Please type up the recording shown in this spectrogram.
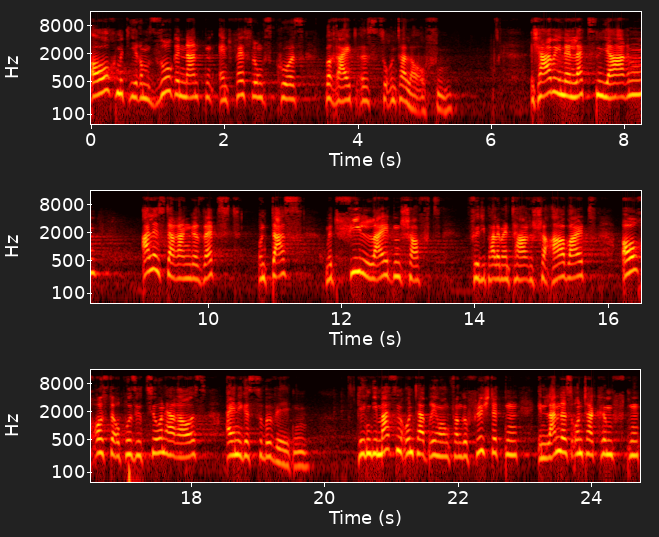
auch mit ihrem sogenannten Entfesselungskurs bereit ist zu unterlaufen. Ich habe in den letzten Jahren alles daran gesetzt und das mit viel Leidenschaft für die parlamentarische Arbeit, auch aus der Opposition heraus einiges zu bewegen gegen die Massenunterbringung von Geflüchteten in Landesunterkünften,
